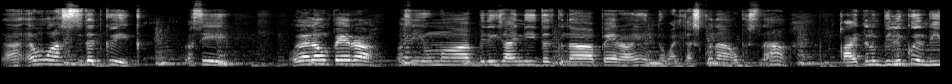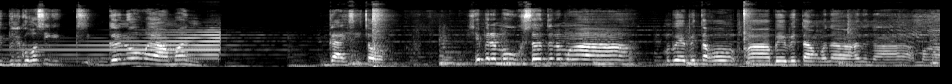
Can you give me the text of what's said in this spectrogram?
Ah, ewan ko nasa si dad ko eh. Kasi wala na akong pera. Kasi yung mga bilig sa akin ni dad ko na pera, ayun, nawaldas ko na, ubos na. Kahit anong bilhin ko, yun, bibili ko kasi, kasi ganun ako kayaman. Guys, ito. Siyempre, magugustuhan ito ng mga mabebenta ko, mabebenta ko na, ano na, mga,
